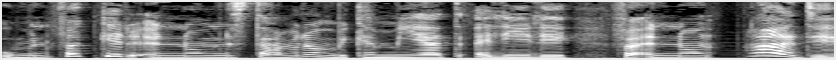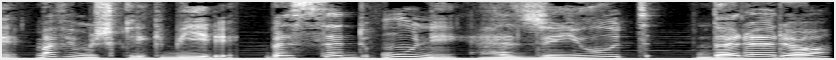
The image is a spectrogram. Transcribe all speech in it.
وبنفكر إنه بنستعملهم بكميات قليلة فإنه عادي ما في مشكلة كبيرة. بس صدقوني هالزيوت ضررها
